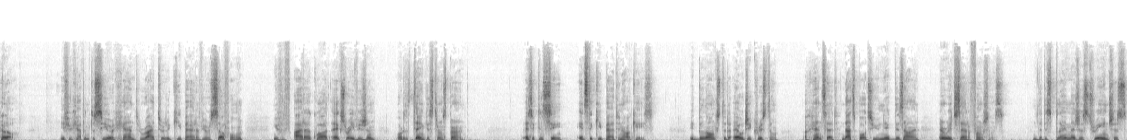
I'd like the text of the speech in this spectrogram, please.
Hello. If you happen to see your hand right through the keypad of your cell phone, you have either acquired X-ray vision or the thing is transparent. As you can see, it's the keypad in our case. It belongs to the LG Crystal, a handset that sports unique design and rich set of functions. The display measures 3 inches,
